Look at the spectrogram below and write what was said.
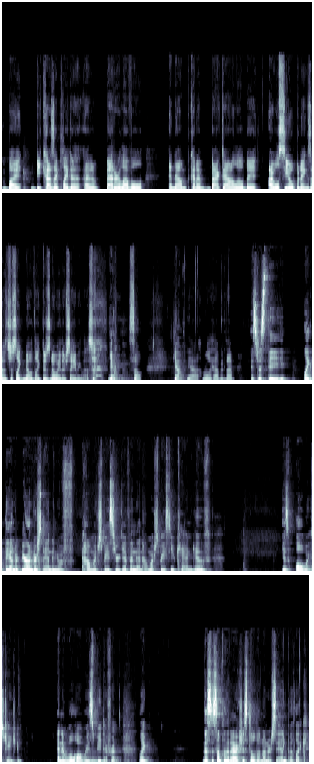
but because I played a, at a better level, and now I'm kind of back down a little bit, I will see openings, and it's just like, no, like there's no way they're saving this. Yeah. so, Yeah. yeah, I'm really happy with that. It's just the like the under, your understanding of how much space you're given and how much space you can give is always changing, and it will always be different. Like this is something that I actually still don't understand, but like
